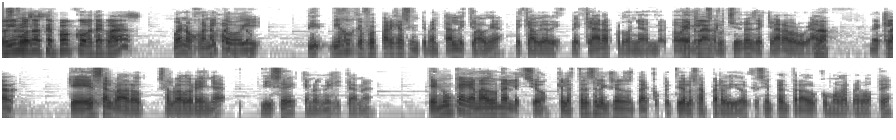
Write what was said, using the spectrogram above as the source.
este vimos hace poco, ¿te acuerdas? Bueno, Juanito, hoy dijo que fue pareja sentimental de Claudia, de Claudia, de, Clara, perdón, ya no, voy a los chismes, de Clara Brugada. de Clara. Que es salvadoreña, dice, que no es mexicana, que nunca ha ganado una elección, que las tres elecciones donde ha competido las ha perdido, que siempre ha entrado como de rebote.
